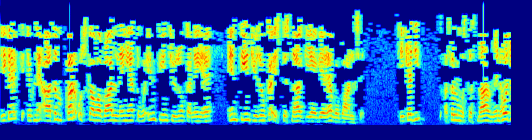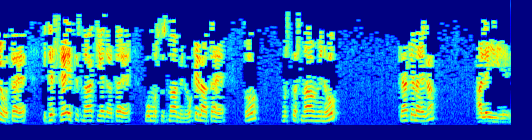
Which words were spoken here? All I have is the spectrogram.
ٹھیک ہے کہ ابن آدم پر اس کا وبال نہیں ہے، تو وہ ان تین چیزوں کا نہیں ہے۔ ان تین چیزوں کا استثناء کیا گیا ہے وبال سے۔ ٹھیک ہے جی؟ اصل مستثنا منہو جو ہوتا ہے جس سے استثناء کیا جاتا ہے، وہ مستثنا منہو کہلاتا ہے۔ تو مستثنا منہو کیا کہلائے گا؟ علیہ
